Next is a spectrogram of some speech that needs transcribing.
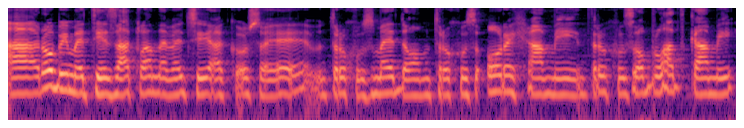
a robíme tie základné veci, ako že trochu s medom, trochu s orechami, trochu s obladkami,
